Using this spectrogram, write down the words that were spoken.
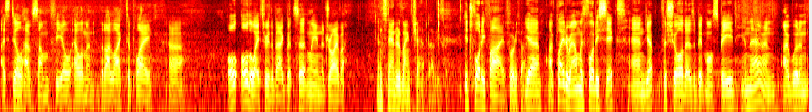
I still have some feel element that I like to play uh, all, all the way through the bag, but certainly in the driver. And standard length shaft, obviously. It's 45. 45. Yeah, I've played around with 46, and yep, for sure there's a bit more speed in there, and I wouldn't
